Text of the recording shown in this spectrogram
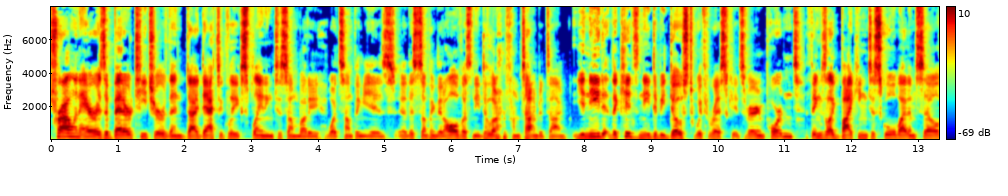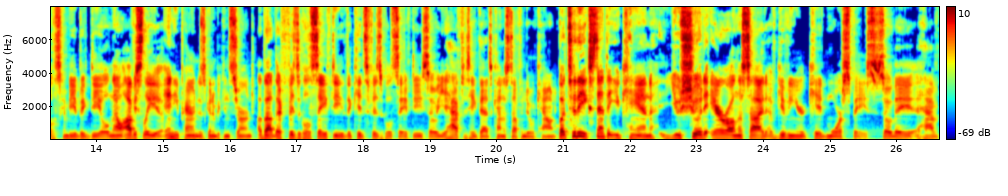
Trial and error is a better teacher than didactically explaining to somebody somebody what something is. Uh, this is something that all of us need to learn from time to time. You need the kids need to be dosed with risk. It's very important. Things like biking to school by themselves can be a big deal. Now, obviously, any parent is going to be concerned about their physical safety, the kids' physical safety, so you have to take that kind of stuff into account. But to the extent that you can, you should err on the side of giving your kid more space so they have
